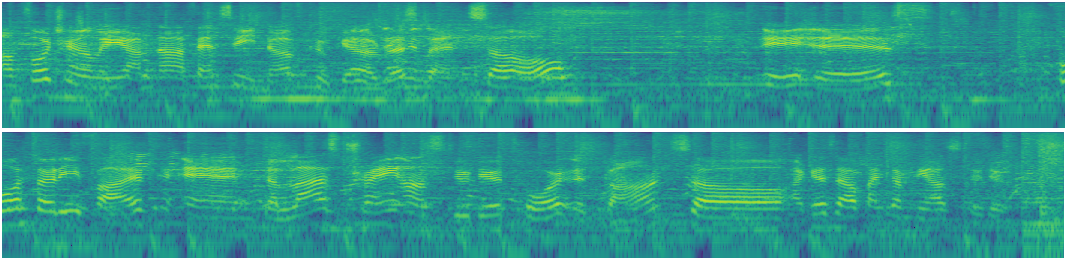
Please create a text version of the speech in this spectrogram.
Unfortunately, I'm not fancy enough to get a wristband, so it is 4.35 and the last train on studio tour is gone, so I guess I'll find something else to do.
